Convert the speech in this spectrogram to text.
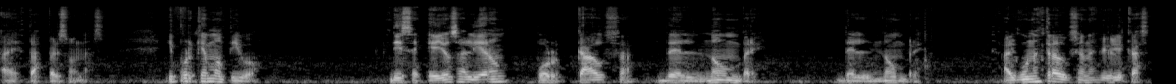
a estas personas. ¿Y por qué motivo? Dice, ellos salieron por causa del nombre, del nombre. Algunas traducciones bíblicas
